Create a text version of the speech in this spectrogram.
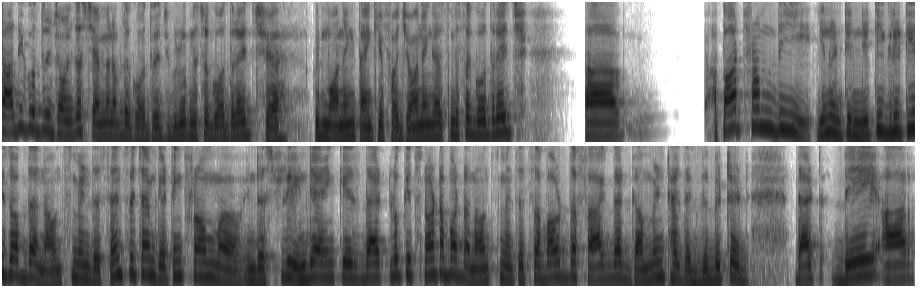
Adi Godrej joins us, chairman of the Godrej Group. Mr. Godrej, uh, good morning. Thank you for joining us. Mr. Godrej, uh, apart from the you know nitty gritties of the announcement, the sense which I'm getting from uh, Industry India Inc. is that look, it's not about announcements. It's about the fact that government has exhibited that they are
